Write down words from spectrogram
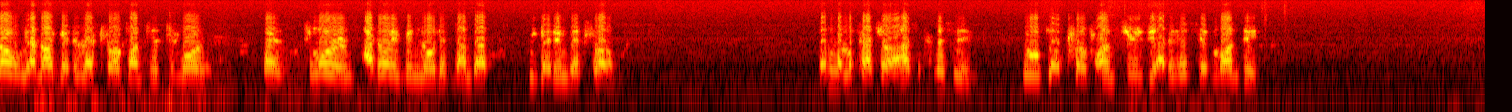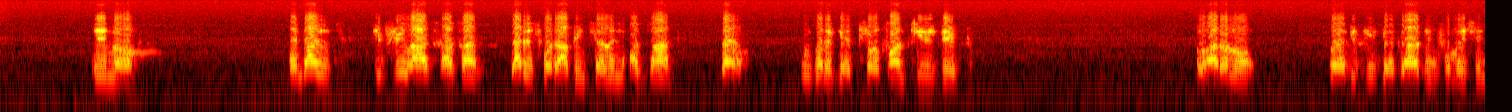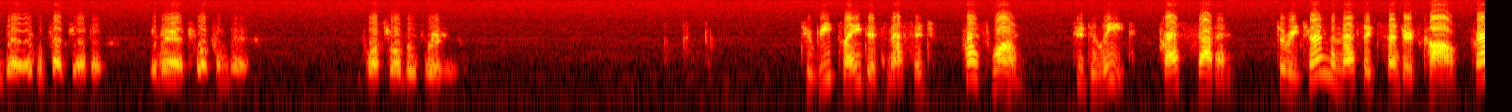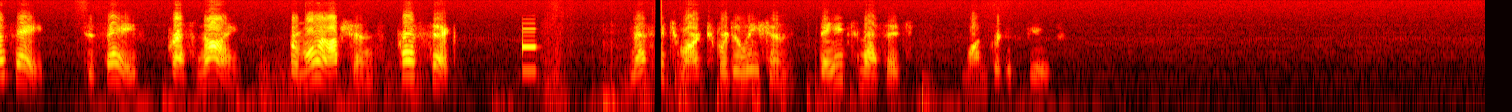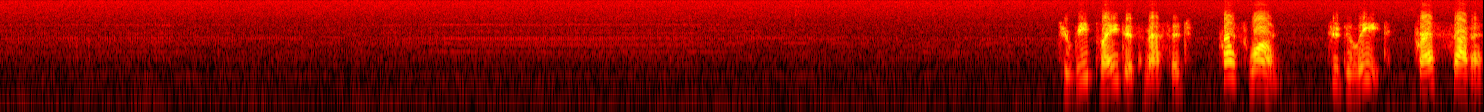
no, we are not getting a truck until tomorrow. Well, tomorrow, I don't even know the time that we're getting the truck. Then I'm catch up. I listen, we will get truck on Tuesday. I didn't say Monday. You know. And that is, if you ask Hassan, that is what I've been telling Hassan, that we're going to get truck on Tuesday. So I don't know get information there? Every time you had a, have a truck in there. For trouble for you. To replay this message, press 1. To delete, press 7. To return the message sender's call, press 8. To save, press 9. For more options, press 6. Message marked for deletion. Saved message. 1 for dispute. To replay this message, press 1. To delete, press 7.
